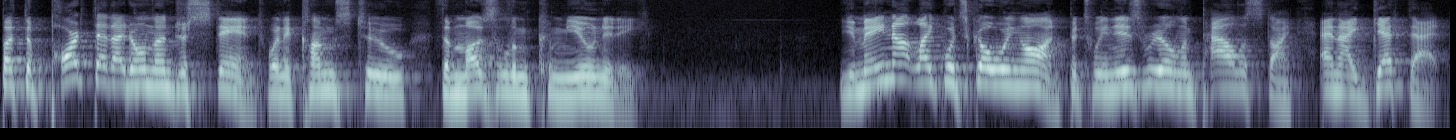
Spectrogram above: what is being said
But the part that I don't understand when it comes to the Muslim community, you may not like what's going on between Israel and Palestine, and I get that.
